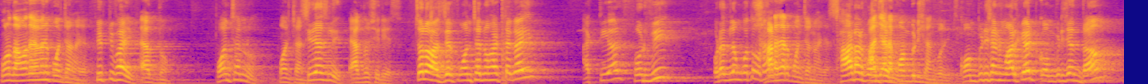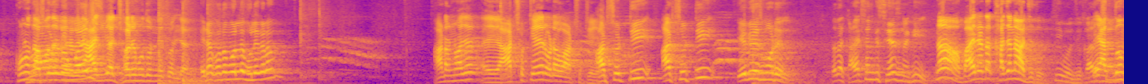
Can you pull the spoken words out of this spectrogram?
কোনো দাম দেবে মানে পঞ্চান্ন হাজার। ফিফটি ফাইভ একদম। পঞ্চান্ন? পঞ্চান্ন। সিরিয়াসলি একদম সিরিয়াস চলো আজকের পঞ্চান্ন হাজার টাকায় আর টিআর ফোর ভি ওটা দিলাম কত? ষাট হাজার পঞ্চান্ন হাজার। ষাট আর পঞ্চান্ন। কম্পিটিশন করে দিচ্ছি। কম্পিটিশন মার্কেট কম্পিটিশন দাম। কোনো দাম আসবে আর ঝড়ের মতন নিয়ে চলে যাবে। এটা কত বললে ভুলে গেলাম? আটান্ন হাজার আটষট্টি হাজার ওটাও আটষট্টি আটষট্টি আটষট্টি এবিএস মডেল দাদা কালেকশন কি শেষ নাকি? না বাইরে একটা খাজানা আছে তো। কি বলছো একদম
